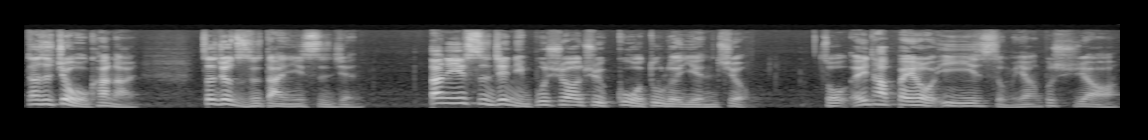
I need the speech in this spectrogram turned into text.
但是就我看来，这就只是单一事件。单一事件你不需要去过度的研究，说诶，它背后意义是什么样？不需要啊。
